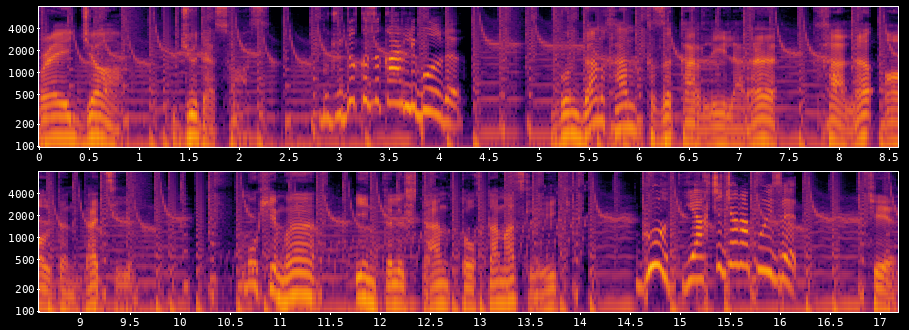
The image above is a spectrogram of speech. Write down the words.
Great job. Juda soz. Bu juda qiziqarli bo'ldi. Bundan ham qiziqarlilari hali oldinda Tim. Muhimi intilishdan to'xtamaslik. Good. Yaxshi janob Wizard. Kel.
